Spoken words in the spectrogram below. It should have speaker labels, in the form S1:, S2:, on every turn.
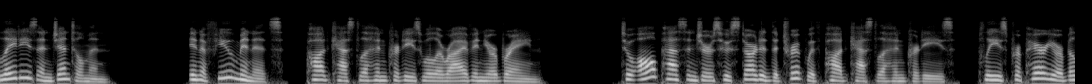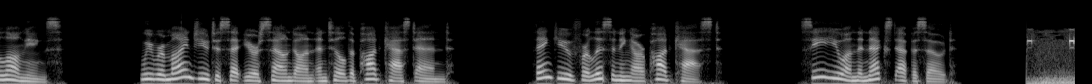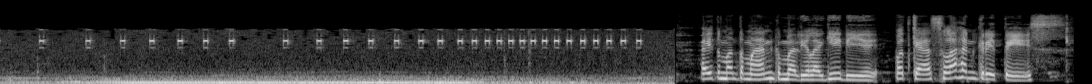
S1: Ladies and gentlemen, in a few minutes, podcast Lahankertes will arrive in your brain. To all passengers who started the trip with podcast Lahankertes, please prepare your belongings. We remind you to set your sound on until the podcast end. Thank you for listening our podcast. See you on the next episode.
S2: Hai teman-teman, kembali lagi di podcast Lahan Kritis.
